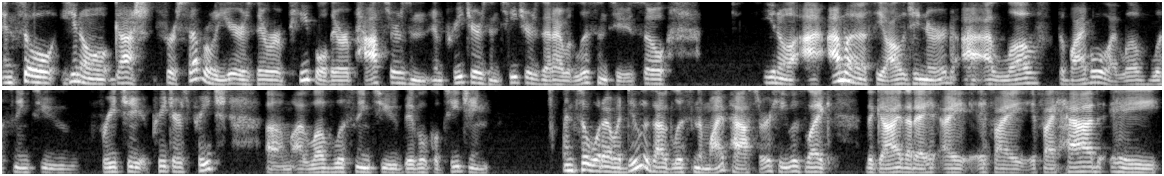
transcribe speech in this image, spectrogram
and so you know gosh for several years there were people there were pastors and, and preachers and teachers that i would listen to. So you know, I, am a theology nerd. I, I, love the Bible. I love listening to preach, preachers preach. Um, I love listening to biblical teaching. And so what I would do is I would listen to my pastor. He was like the guy that I, I if I if I had a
